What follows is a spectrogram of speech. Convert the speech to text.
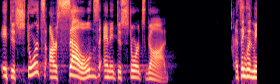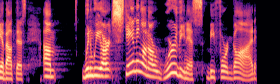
It distorts ourselves and it distorts God. And think with me about this. Um, when we are standing on our worthiness before God,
